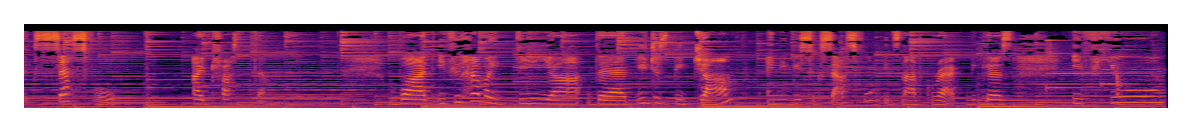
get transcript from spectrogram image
successful i trust them. But if you have idea that you just be jump and you be successful it's not correct. Because if you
